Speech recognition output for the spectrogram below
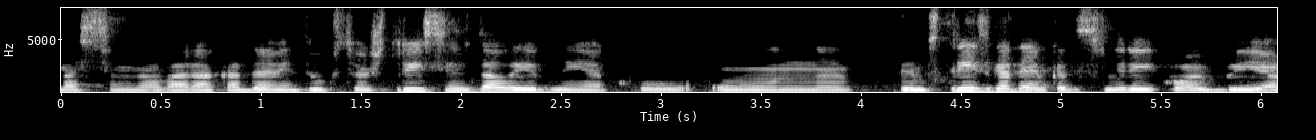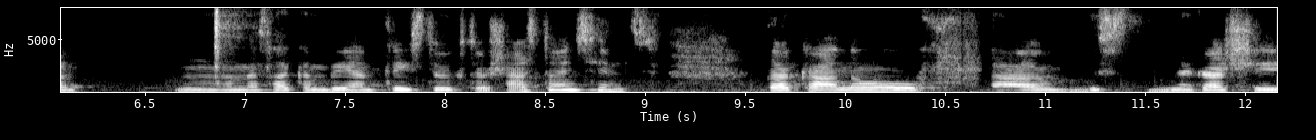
mēs esam no vairāk kā 9300 dalībnieku. Un pirms trīs gadiem, kad es viņu rīkoju, bija, mm, mēs laikam bijām 3800. Tā kā nu, tā vienkārši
